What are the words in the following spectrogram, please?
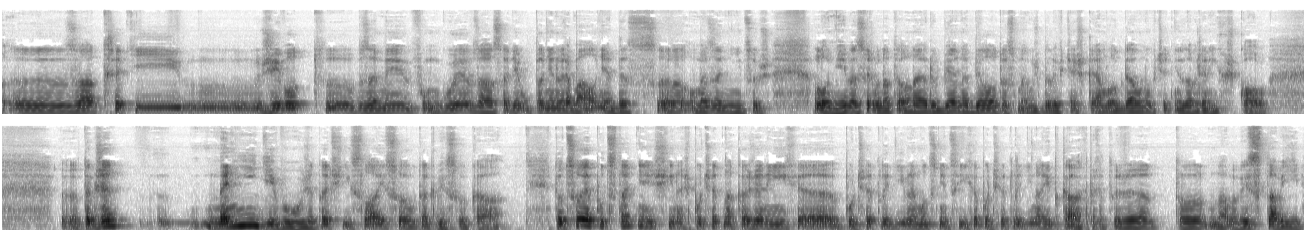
e, za třetí, e, život v zemi funguje v zásadě úplně normálně, bez e, omezení, což loni ve srovnatelné době nebylo. To jsme už byli v těžkém lockdownu, včetně zavřených škol. Takže není divu, že ta čísla jsou tak vysoká. To, co je podstatnější než počet nakažených, je počet lidí v nemocnicích a počet lidí na jibkách, protože to vystaví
